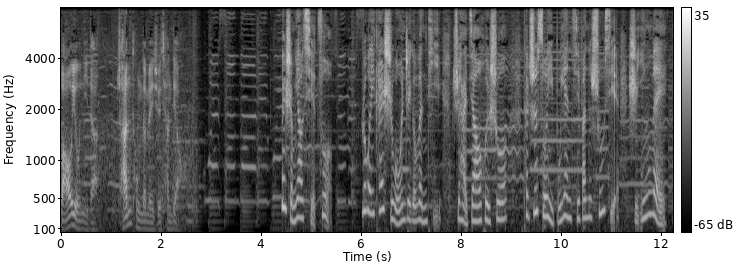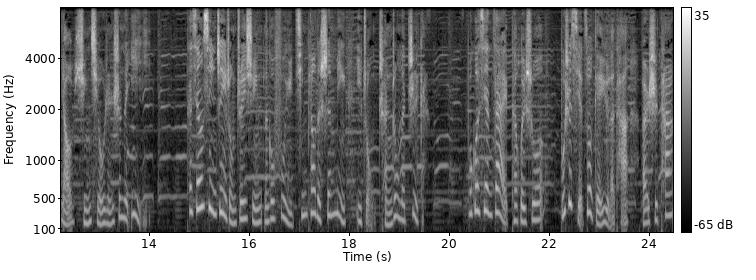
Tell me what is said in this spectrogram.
保有你的传统的美学腔调。为什么要写作？如果一开始我问这个问题，徐海娇会说，他之所以不厌其烦的书写，是因为要寻求人生的意义。他相信这一种追寻能够赋予轻飘的生命一种沉重的质感。不过现在他会说。不是写作给予了他，而是他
